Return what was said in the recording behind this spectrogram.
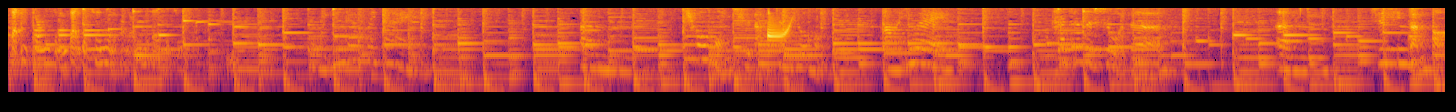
在一周你只能带一个圈内的朋友，你会带谁去？我应该会带，嗯，秋红去吧，郑秋红，嗯，因为她真的是我的，嗯，知心暖宝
